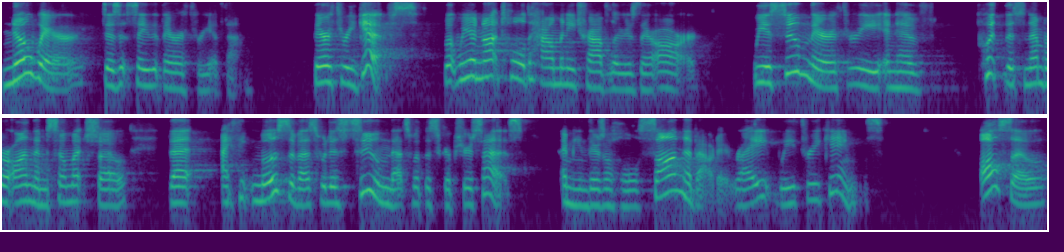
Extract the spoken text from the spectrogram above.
Nowhere does it say that there are three of them. There are three gifts, but we are not told how many travelers there are. We assume there are three and have put this number on them so much so that I think most of us would assume that's what the scripture says. I mean, there's a whole song about it, right? We three kings. Also,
